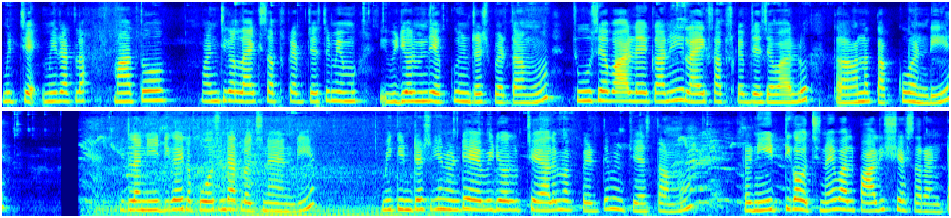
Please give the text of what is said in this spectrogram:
మీరు చె మీరు అట్లా మాతో మంచిగా లైక్ సబ్స్క్రైబ్ చేస్తే మేము ఈ వీడియోల మీద ఎక్కువ ఇంట్రెస్ట్ పెడతాము. చూసేవాళ్ళే కానీ లైక్ సబ్స్క్రైబ్ చేసే వాళ్ళు చాలా తక్కువ అండి. ఇట్లా నీట్గా ఇట్లా పోసింటే అట్లా వచ్చినాయండి. మీకు ఇంట్రెస్ట్ కానీ ఉంటే ఏ వీడియోలు చేయాలో మాకు పెడితే మేము చేస్తాము. ఇట్లా నీట్గా వచ్చినాయి. వాళ్ళు పాలిష్ చేస్తారంట.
